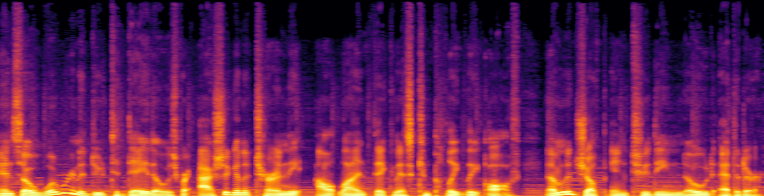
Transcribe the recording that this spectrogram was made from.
And so what we're going to do today though is we're actually going to turn the outline thickness completely off. Now I'm going to jump into the node editor.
